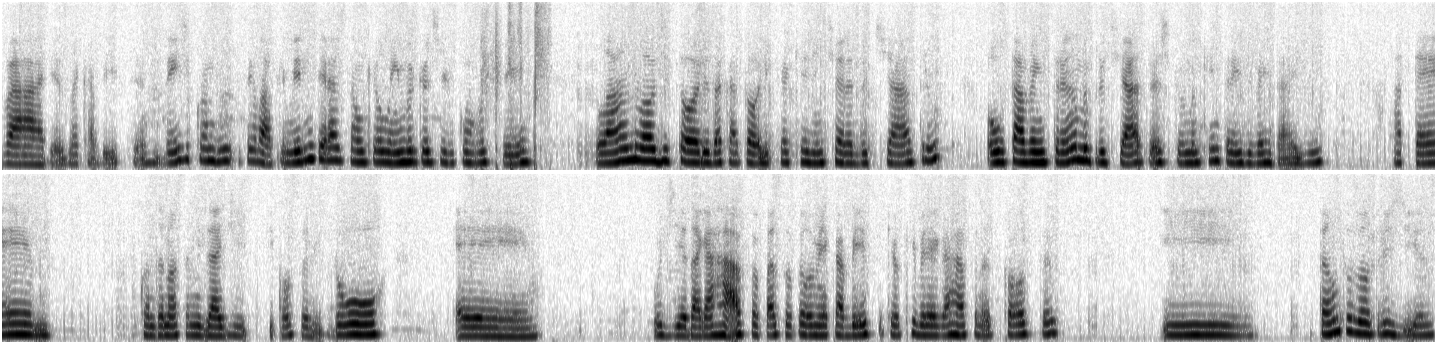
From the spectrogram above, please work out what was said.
várias na cabeça. Desde quando, sei lá, a primeira interação que eu lembro que eu tive com você, lá no auditório da Católica, que a gente era do teatro ou estava entrando pro teatro, acho que eu nunca entrei de verdade. Até quando a nossa amizade se consolidou, é... o dia da garrafa passou pela minha cabeça, que eu quebrei a garrafa nas costas. E tantos outros dias,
